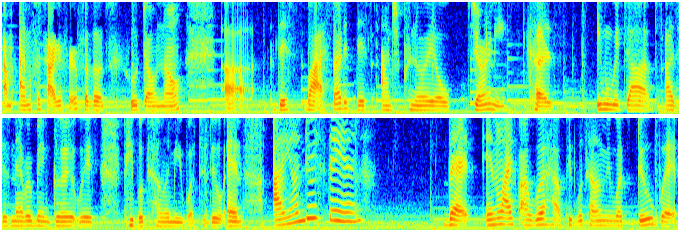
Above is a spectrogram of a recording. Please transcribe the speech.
I'm, I'm a photographer for those who don't know. Uh, this why I started this entrepreneurial journey because even with jobs, I just never been good with people telling me what to do. And I understand that in life I will have people telling me what to do, but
